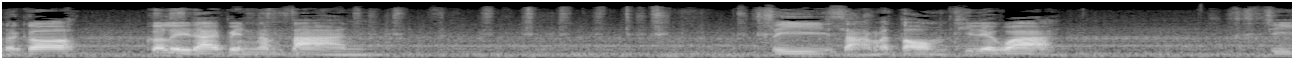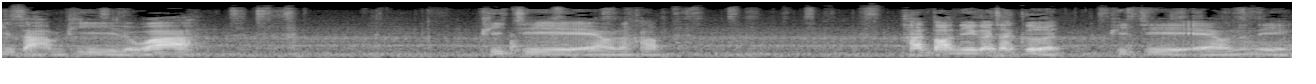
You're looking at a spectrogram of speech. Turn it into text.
แล้วก็ก็เลยได้เป็นน้ำตาล C สามอะตอมที่เรียกว่า G 3 P หรือว่า PGAL นะครับ ขั้นตอนนี้ก็จะเกิด PGL นั่นเอง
